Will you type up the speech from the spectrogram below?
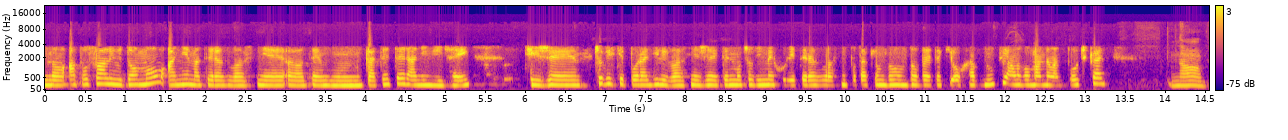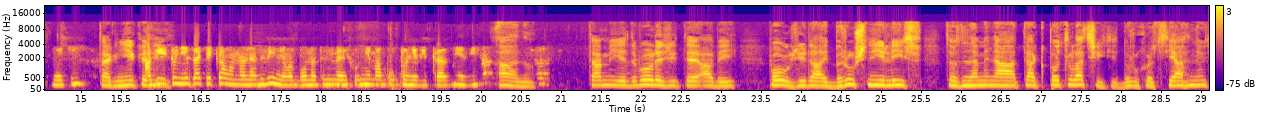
No a poslali ju domov a nemá teraz vlastne uh, ten katéter ani nič, hej. Čiže čo by ste poradili vlastne, že ten močový mechúr je teraz vlastne po takom dlhom dobe taký ochabnutý, alebo máme len počkať, No, viete? tak Aby niekedy... to nezatekalo na ľadviny, lebo na ten mechúr nemám úplne vyprázdnený. Áno. Tam je dôležité, aby použila aj brušný lis, to znamená tak potlačiť, brucho stiahnuť,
